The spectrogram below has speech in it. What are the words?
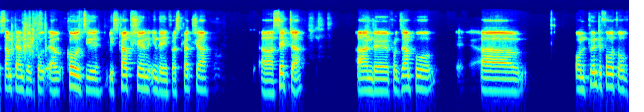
sometimes have caused disruption in the infrastructure uh, sector. And uh, for example, uh, on 24th of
